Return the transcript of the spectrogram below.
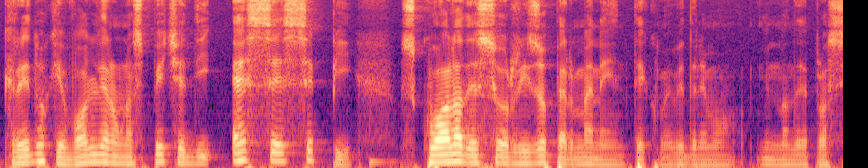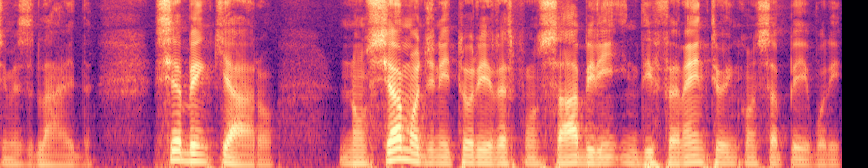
Credo che vogliano una specie di SSP, scuola del sorriso permanente, come vedremo in una delle prossime slide. Sia ben chiaro, non siamo genitori irresponsabili, indifferenti o inconsapevoli.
